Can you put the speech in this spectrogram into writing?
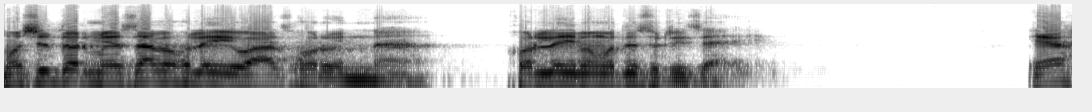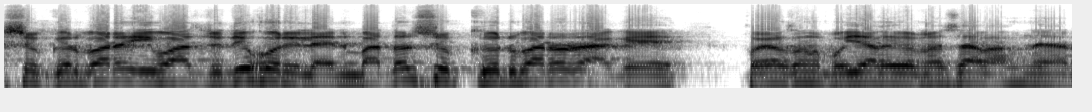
মসজিদের মেসাবে হলে ই ওয়াজ হরইন না, করলে ইমামতি ছুটি যায়। এক শুক্রবারে ই ওয়াজ যদি করিলেন বাদর শুক্রবারের আগে কয়েকজন বইয়া কইব মেসাব আপনি আর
